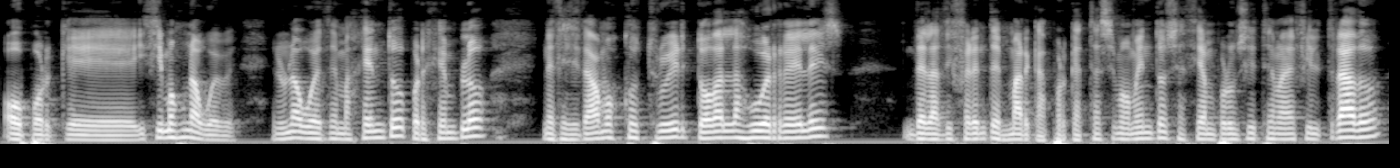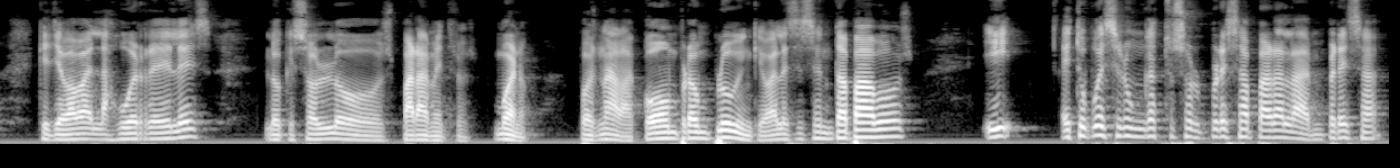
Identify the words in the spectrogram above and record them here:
O porque hicimos una web. En una web de Magento, por ejemplo, necesitábamos construir todas las URLs de las diferentes marcas, porque hasta ese momento se hacían por un sistema de filtrado que llevaba en las URLs lo que son los parámetros. Bueno, pues nada, compra un plugin que vale 60 pavos y esto puede ser un gasto sorpresa para la empresa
